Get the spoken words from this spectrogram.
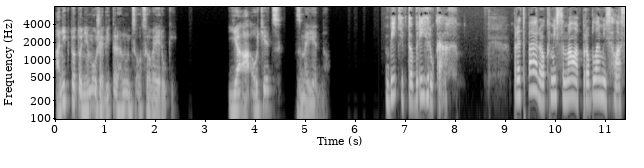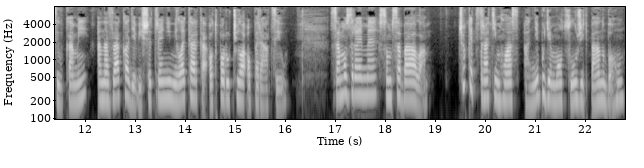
a nikto to nemôže vytrhnúť z otcovej ruky. Ja a otec sme jedno. Byť v dobrých rukách Pred pár rokmi som mala problémy s hlasivkami a na základe vyšetrení mi lekárka odporúčila operáciu. Samozrejme som sa bála. Čo keď stratím hlas a nebudem môcť slúžiť Pánu Bohu?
